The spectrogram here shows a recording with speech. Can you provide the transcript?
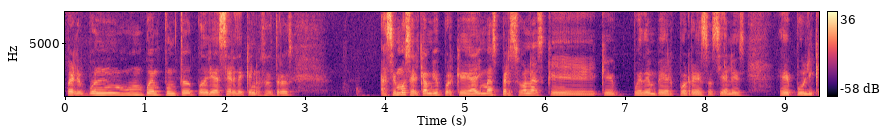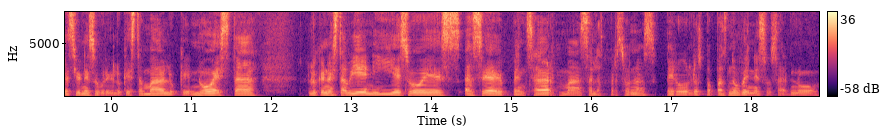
pero un, un buen punto podría ser de que nosotros hacemos el cambio porque hay más personas que, que pueden ver por redes sociales eh, publicaciones sobre lo que está mal, lo que no está, lo que no está bien y eso es hace pensar más a las personas, pero los papás no ven eso, o sea, no,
